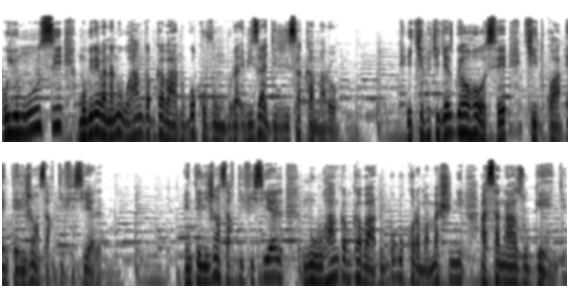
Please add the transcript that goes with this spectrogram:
Uyu munsi mu birebana n'ubuhanga bw'abantu bwo kuvumbura ibizagirira isi akamaro ikintu kigezweho hose cyitwa intelligence artificielle. Intelligence artificielle ni ubuhanga bw'abantu bwo gukora amamashini asa n'azi ubwenge.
